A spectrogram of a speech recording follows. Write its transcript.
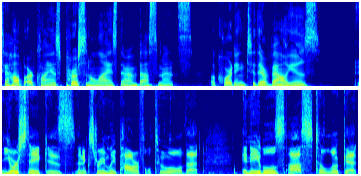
to help our clients personalize their investments according to their values? YourStake is an extremely powerful tool that enables us to look at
